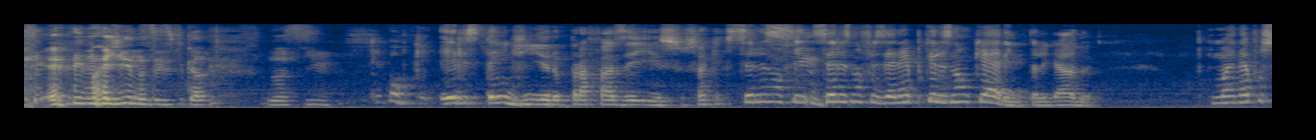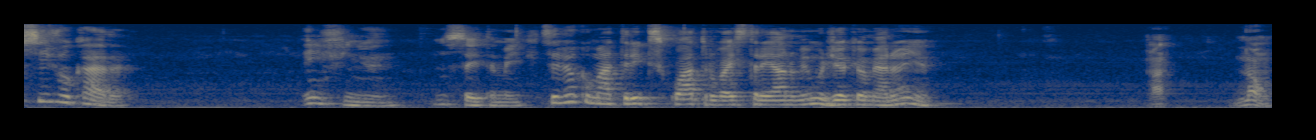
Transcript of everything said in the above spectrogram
Imagina vocês ficando assim. Pô, porque eles têm dinheiro para fazer isso. Só que se eles, não, se eles não fizerem é porque eles não querem, tá ligado? Mas não é possível, cara. Enfim, não sei também. Você viu que o Matrix 4 vai estrear no mesmo dia que o Homem-Aranha? Ah, não.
